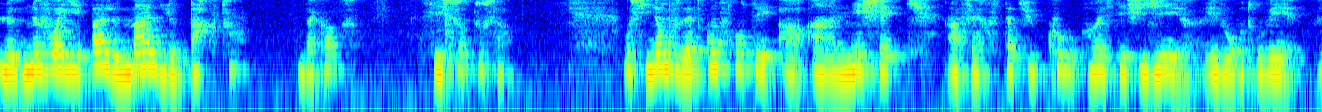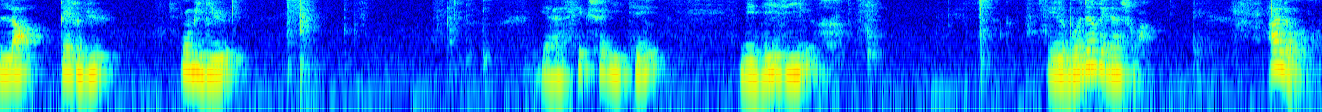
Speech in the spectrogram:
ne voyez pas le mal de partout. D'accord? C'est surtout ça. Ou sinon, vous êtes confronté à un échec, à faire statu quo, rester figé euh, et vous retrouvez là, perdu, au milieu. Il y a la sexualité, les désirs et le bonheur et la joie. Alors,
